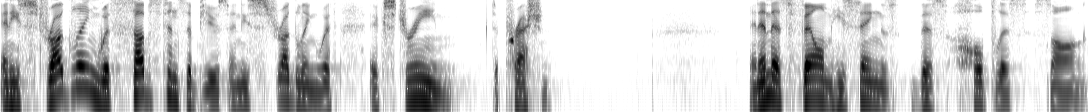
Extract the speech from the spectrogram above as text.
and he's struggling with substance abuse and he's struggling with extreme depression. And in this film, he sings this hopeless song.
